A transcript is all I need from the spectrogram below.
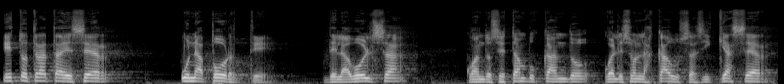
Esto trata de ser un aporte de la bolsa cuando se están buscando cuáles son las causas y qué hacer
